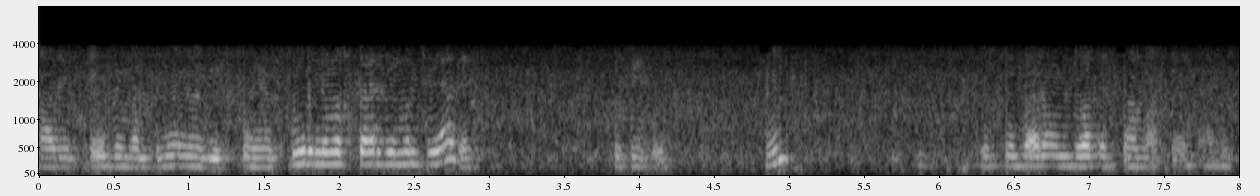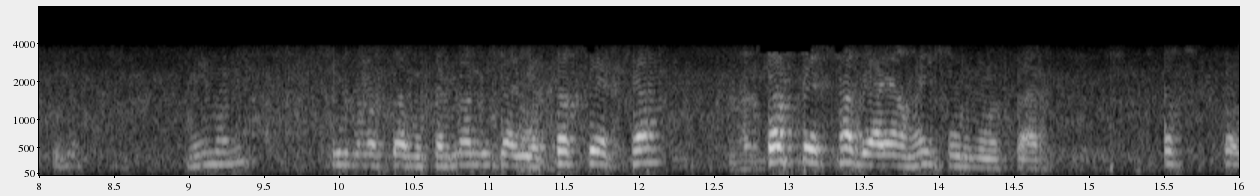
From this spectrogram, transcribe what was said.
आदित्यों के मध्य में विष्णु हूँ सूर्य नमस्कार के मंत्र याद है? किसी को। हम्म? उसके बारे में बहुत अच्छा आते हैं आदित्य नहीं माने सूर्य नमस्कार को करना भी चाहिए। सबसे अच्छा सबसे अच्छा व्यायाम है सूर्य नमस्कार। सबसे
